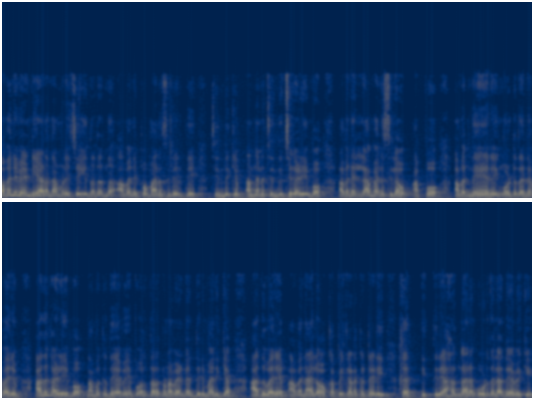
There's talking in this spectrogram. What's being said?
അവന് വേണ്ടിയാണ് നമ്മൾ ചെയ്യുന്നതെന്ന് അവനിപ്പോൾ മനസ്സിലിരുത്തി ചിന്തിക്കും. അങ്ങനെ ചിന്തിച്ച് കഴിയുമ്പോൾ അവനെല്ലാം മനസ്സിലാവും. അപ്പോൾ അവൻ നേരെ ഇങ്ങോട്ട് തന്നെ വരും. അത് കഴിയുമ്പോൾ നമുക്ക് ദേവയെ പുറത്തിറക്കണോ വേണ്ടെന്ന് തീരുമാനിക്കാം. അതുവരെ അവൻ ആ ലോക്കപ്പിൽ കിടക്കട്ടെടി. ഇത്തിരി അഹങ്കാരം കൂടുതലാണ് ദേവയ്ക്ക്.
